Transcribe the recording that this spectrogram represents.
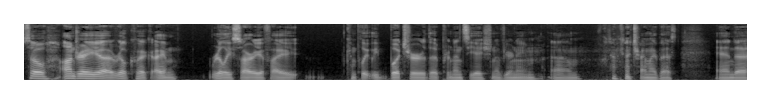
So, Andre, uh, real quick, I am really sorry if I completely butcher the pronunciation of your name. Um, I'm gonna try my best, and uh,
